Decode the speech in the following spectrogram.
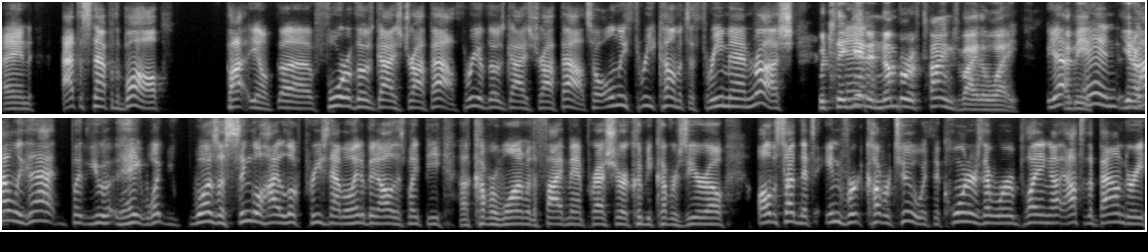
And at the snap of the ball, you know, uh, four of those guys drop out, three of those guys drop out. So only three come. It's a three man rush, which they and, did a number of times, by the way. Yeah, I mean, and you know, not only that, but you, hey, what was a single high look pre snap? It might have been, oh, this might be a cover one with a five man pressure. It could be cover zero. All of a sudden, that's invert cover two with the corners that were playing out, out to the boundary.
